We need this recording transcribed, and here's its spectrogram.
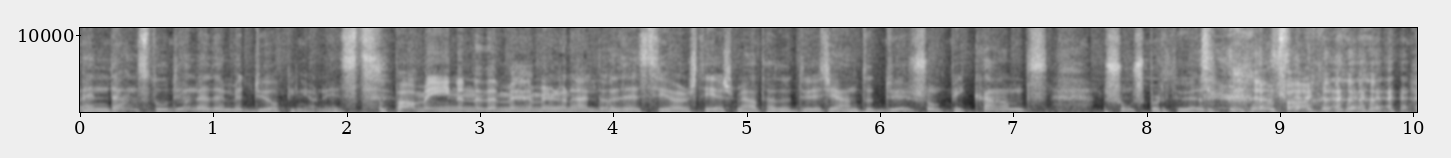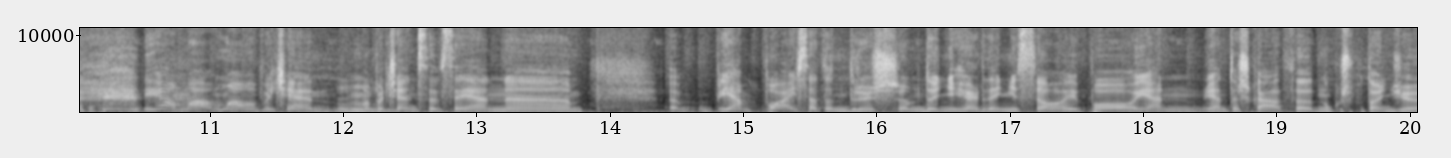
e ndan studion edhe me dy opinionistë. Po, me Inën edhe me me Ronaldon. Dhe si është të jesh me ata të dy që janë të dy shumë pikantë, shumë shpërthyes. po. jo, mua mua më pëlqen. Mm -hmm. Më mhm. pëlqen sepse janë Janë po aq sa të ndryshëm, ndonjëherë dhe njësoj, po janë janë të shkathët, nuk u shpëton gjë.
